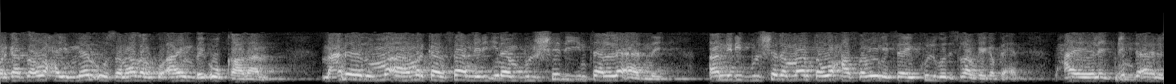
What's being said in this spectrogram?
markaasaa waxay meel uusan hadalku ahayn bay u qaadaan. Macnaheedu ma aha markaan saa nidhi inaan bulshadii intaan la aadnay. Aan nidhi bulshada maanta waxaa samaynaysa ay kulligood islaamkay ka baxeen. Maxaa yeelay cinda ahli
